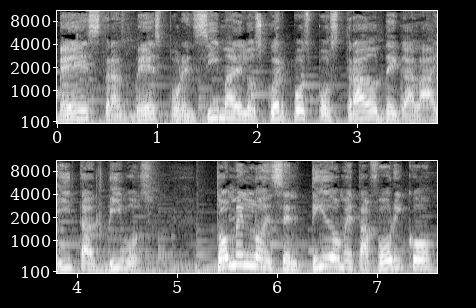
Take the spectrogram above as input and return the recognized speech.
vez tras vez por encima de los cuerpos postrados de galaitas vivos. Tómenlo en sentido metafórico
